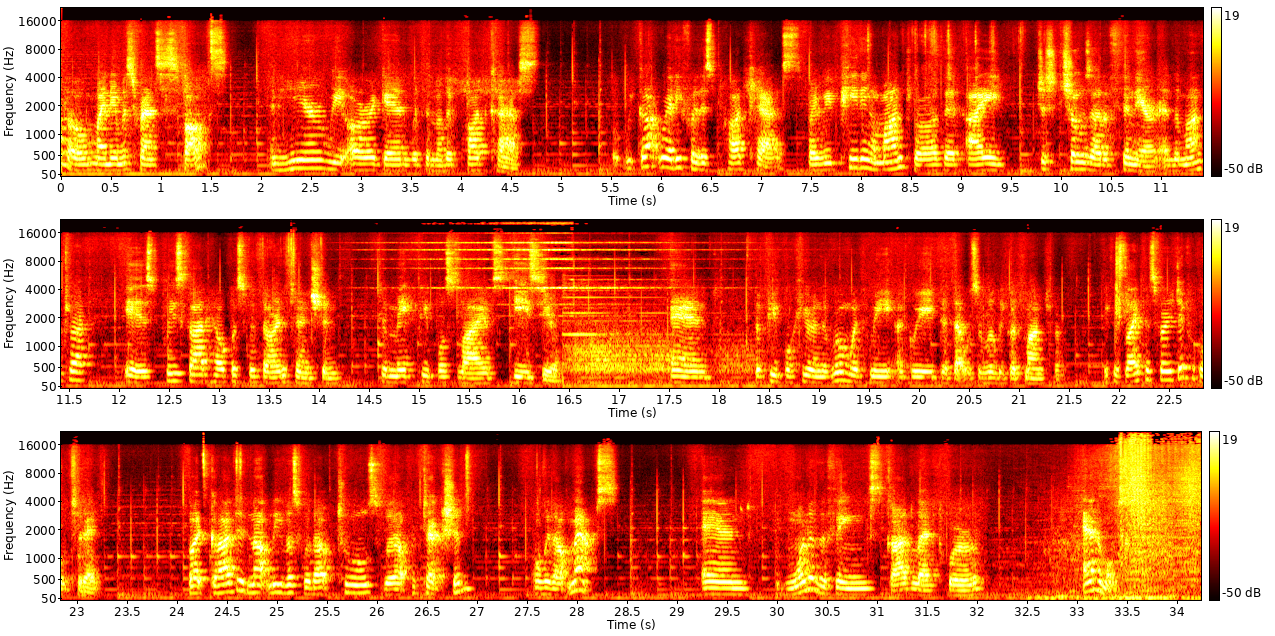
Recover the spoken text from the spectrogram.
Hello, my name is Frances Fox, and here we are again with another podcast. But we got ready for this podcast by repeating a mantra that I just chose out of thin air, and the mantra is Please God help us with our intention to make people's lives easier. And the people here in the room with me agreed that that was a really good mantra because life is very difficult today. But God did not leave us without tools, without protection, or without maps. And one of the things God left were animals,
